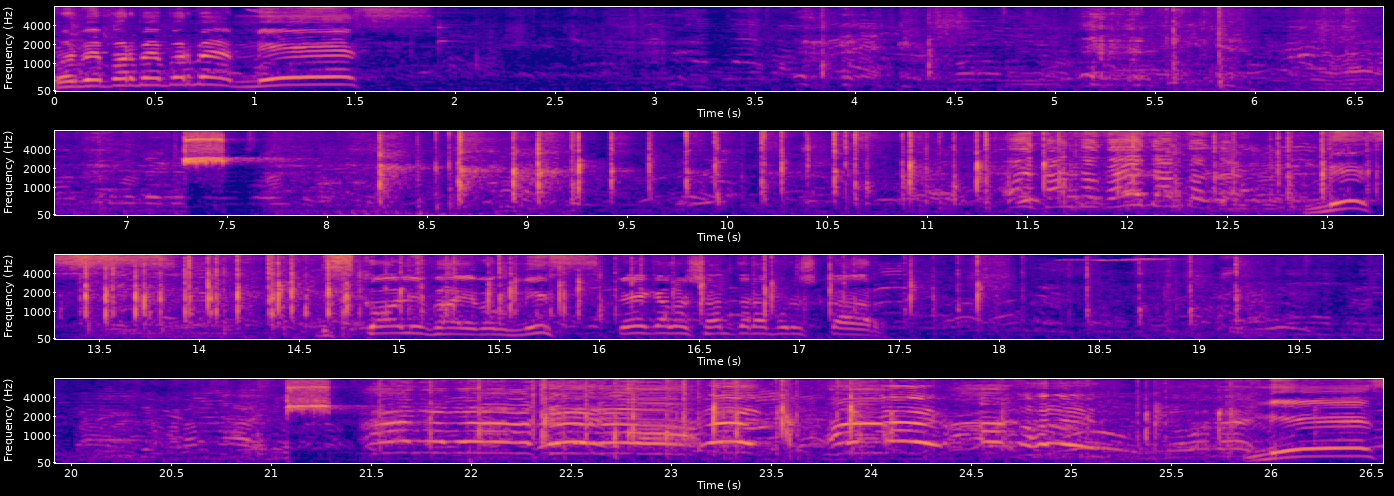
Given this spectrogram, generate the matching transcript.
পড়বে পড়বে পড়বে। মিস মিস ডিসকোয়ালিফাই এবং মিস পেয়ে গেল সান্তনা পুরস্কার। মিস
